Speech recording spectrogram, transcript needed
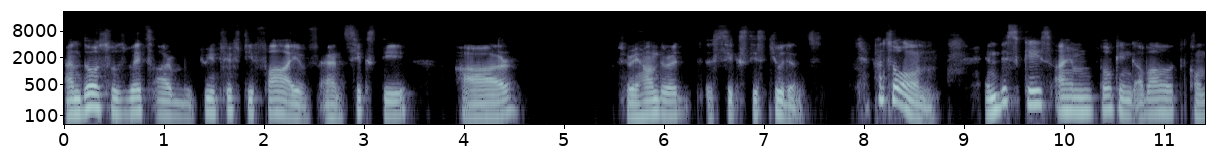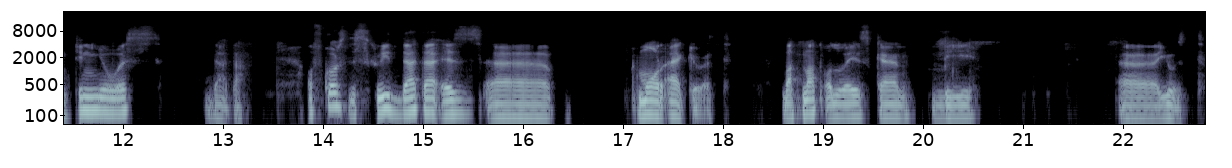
And those whose weights are between 55 and 60 are 360 students, and so on. In this case, I'm talking about continuous data. Of course, discrete data is uh, more accurate, but not always can be uh, used.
